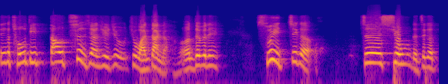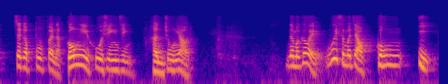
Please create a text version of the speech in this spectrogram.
这个仇敌刀刺下去就就完蛋了啊，对不对？所以这个遮胸的这个这个部分呢，公益护心镜很重要的。那么各位，为什么叫公益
